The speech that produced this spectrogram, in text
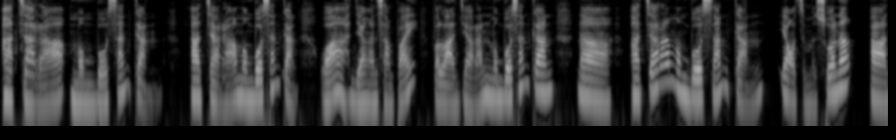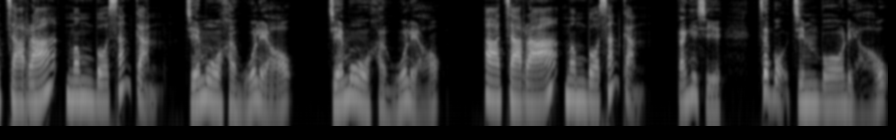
acara membosankan acara membosankan. Wah, jangan sampai pelajaran membosankan. Nah, acara membosankan 要怎么说呢？acara membosankan. 节目很无聊， 节目很无聊。 acara membosankan. 但系是节目真无聊，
